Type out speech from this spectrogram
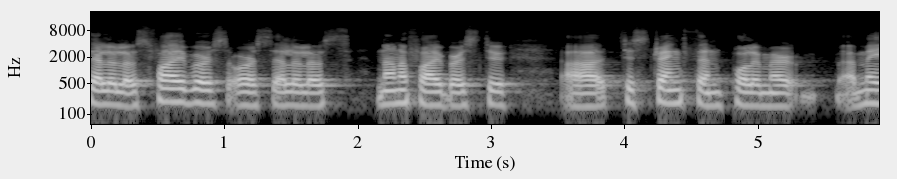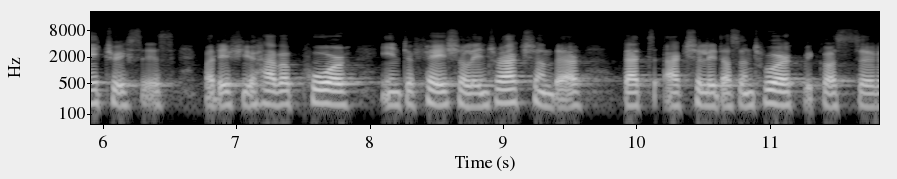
cellulose fibers or cellulose nanofibers to, to strengthen polymer uh, matrices. But if you have a poor interfacial interaction there, that actually doesn't work because, uh,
